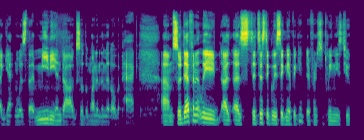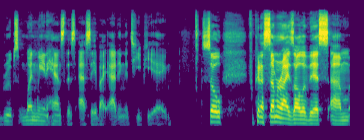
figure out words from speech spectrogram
again, was the median dog, so the one in the middle of the pack. Um, so definitely a, a statistically significant difference between these two groups when we enhance this assay by adding the TPA. So, if we kind of summarize all of this, um,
